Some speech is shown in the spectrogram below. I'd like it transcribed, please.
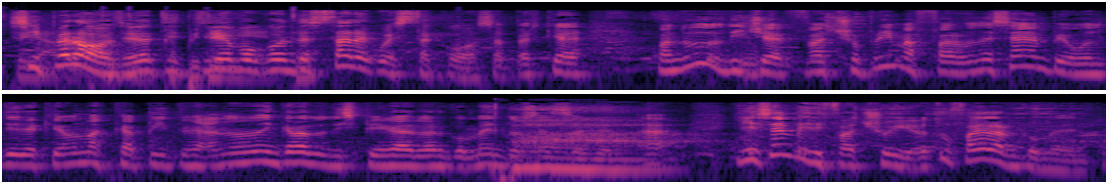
Sì, però ti, ti- ti devo contestare questa cosa perché quando uno dice faccio prima a fare un esempio vuol dire che non ha capito, cioè non è in grado di spiegare l'argomento senza Ah. eh, gli esempi li faccio io, tu fai l'argomento.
